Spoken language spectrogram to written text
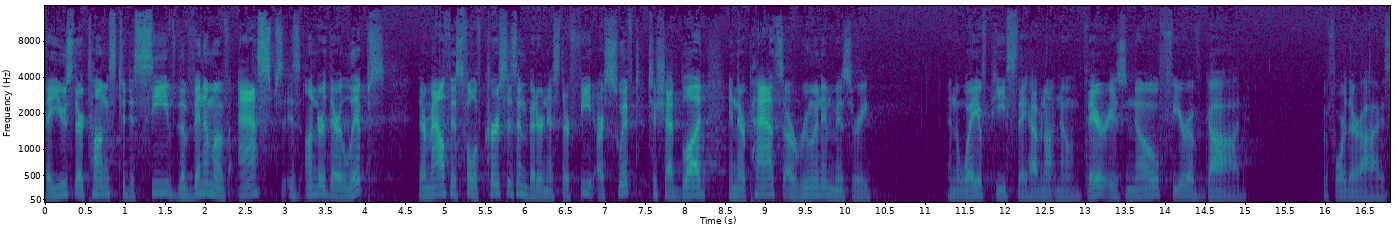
They use their tongues to deceive. The venom of asps is under their lips. Their mouth is full of curses and bitterness. Their feet are swift to shed blood. In their paths are ruin and misery. And the way of peace they have not known. There is no fear of God before their eyes.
